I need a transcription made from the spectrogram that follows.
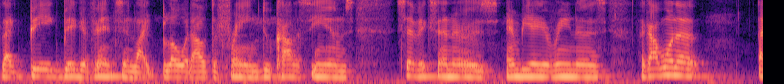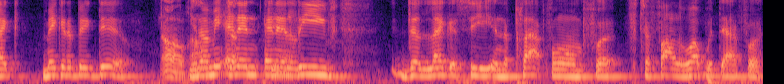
like big, big events and like blow it out the frame. Do coliseums, civic centers, NBA arenas. Like I want to like make it a big deal. Oh, you know what I mean? And then and yeah. then leave the legacy and the platform for to follow up with that for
